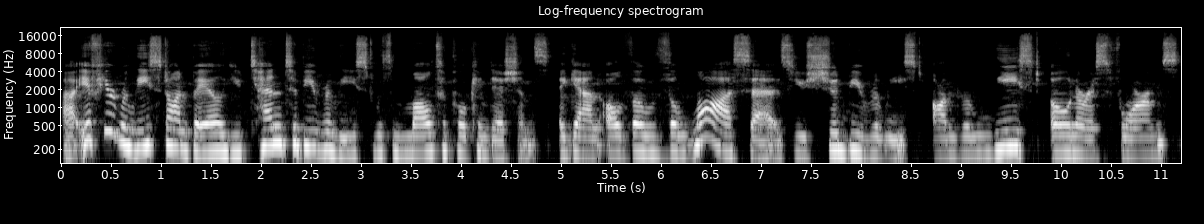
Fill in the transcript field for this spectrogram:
uh, if you're released on bail, you tend to be released with multiple conditions. Again, although the law says you should be released on the least onerous forms,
